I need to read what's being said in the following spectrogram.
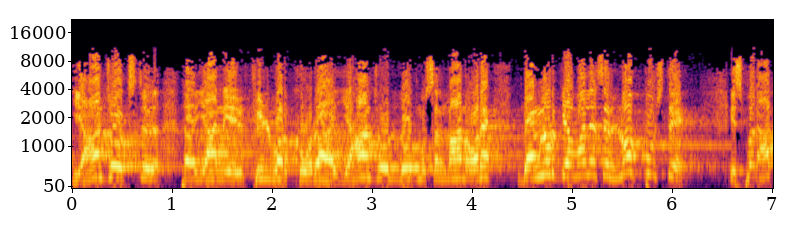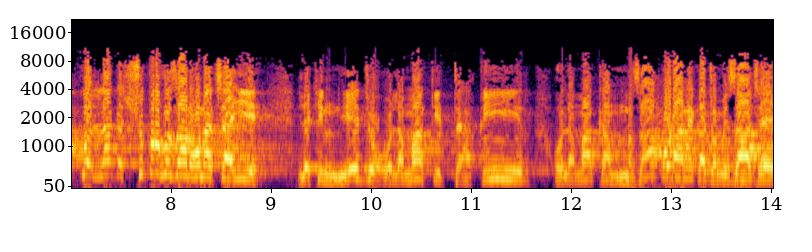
یہاں جو یعنی فیلڈ ورک ہو رہا ہے، یہاں جو لوگ مسلمان ہو رہے ہیں، بنگلور کے حوالے سے لوگ پوچھتے ہیں، اس پر آپ کو اللہ کا شکر گزار ہونا چاہیے۔ لیکن یہ جو علماء کی تحقیر، علماء کا مذاق اڑانے کا جو مزاج ہے،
